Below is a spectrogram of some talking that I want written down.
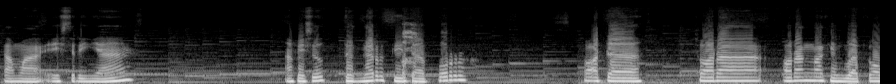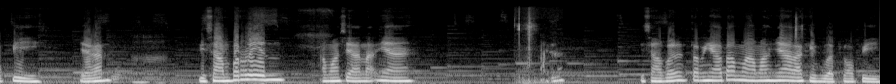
sama istrinya. Habis itu denger di dapur kok ada suara orang lagi buat kopi ya kan? Disamperin sama si anaknya. Ya. disamperin ternyata mamahnya lagi buat kopi.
